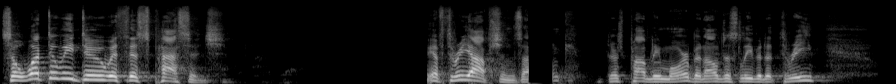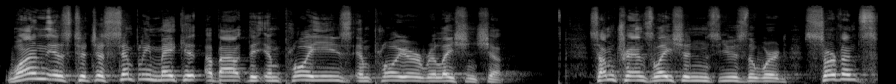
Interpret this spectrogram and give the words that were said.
So, what do we do with this passage? We have three options, I think. There's probably more, but I'll just leave it at three. One is to just simply make it about the employee's employer relationship. Some translations use the word servants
